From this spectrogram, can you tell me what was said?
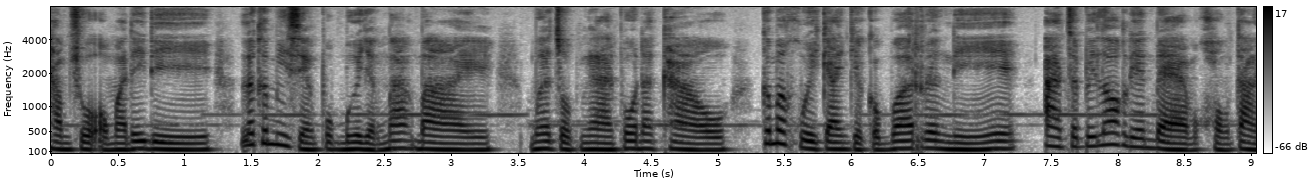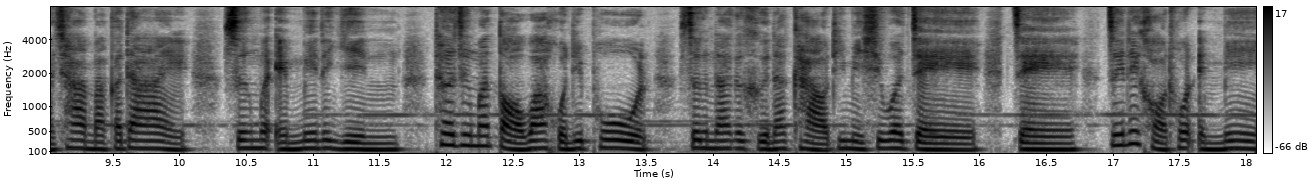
ทำโชว์ออกมาได้ดี แล้วก็มีเสียงปรบมืออย่างมากมาย เมื่อจบงานพวกนักข่าวก็มาคุยกันเกี่ยวกับว่าเรื่องนี้ อาจจะไปลอกเลียนแบบของต่างชาติมาก็ได้ ซึ่งเมื่อเอมมี่ได้ยิน เธอจึงมาต่อว่าคนที่พูด ซึ่งนั่นก็คือนักข่าวที่มีชื่อว่าเจ เจ จึงได้ขอโทษเอมมี่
